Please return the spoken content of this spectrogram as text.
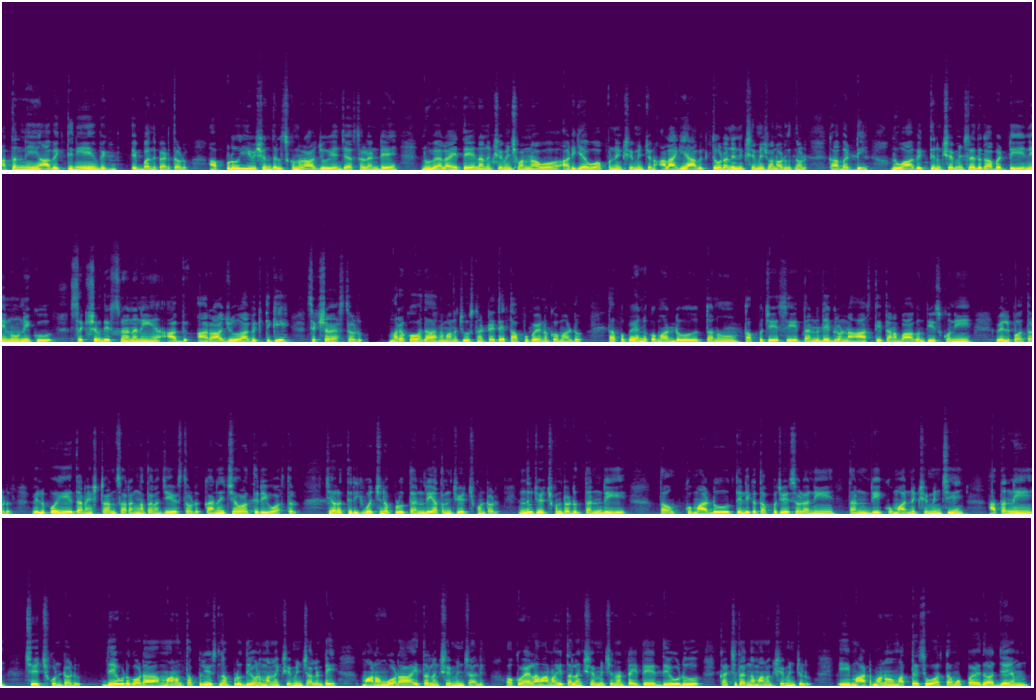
అతన్ని ఆ వ్యక్తిని ఇబ్బంది పెడతాడు. అప్పుడు ఈ విషయం తెలుసుకున్న రాజు ఏం చేస్తాడంటే నువ్వు ఎలా అయితే నన్ను క్షమించమన్నావో అడిగావో అప్పుడు నేను క్షమించాను. అలాగే ఆ వ్యక్తి కూడా నేను క్షమించమని అడుగుతున్నాడు. కాబట్టి నువ్వు ఆ వ్యక్తిని క్షమించలేదు కాబట్టి నేను నీకు శిక్ష విధిస్తున్నానని ఆ ఆ రాజు ఆ వ్యక్తికి శిక్ష వేస్తాడు. మరొక ఉదాహరణ మనం చూసినట్టయితే తప్పుపోయిన కుమారుడు. తప్పుపోయిన కుమారుడు తను తప్పు చేసి తండ్రి దగ్గర ఉన్న ఆస్తి తన భాగం తీసుకొని వెళ్ళిపోతాడు. వెళ్ళిపోయి తన ఇష్టానుసారంగా తను జీవిస్తాడు. కానీ చివర తిరిగి వస్తాడు. చివర తిరిగి వచ్చినప్పుడు తండ్రి అతను చేర్చుకుంటాడు. ఎందుకు చేర్చుకుంటాడు? తండ్రి త కుమారుడు తెలియక తప్పు చేశాడని తండ్రి కుమారుని క్షమించి అతన్ని చేర్చుకుంటాడు. దేవుడు కూడా మనం తప్పు చేసినప్పుడు దేవుడు మనల్ని క్షమించాలంటే మనం కూడా ఇతరులను క్షమించాలి. ఒకవేళ మనం ఇతరులను క్షమించినట్టయితే దేవుడు ఖచ్చితంగా మనం క్షమించడు. ఈ మాట మనం మత్తయి వార్త ముప్పై ఐదో అధ్యాయం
